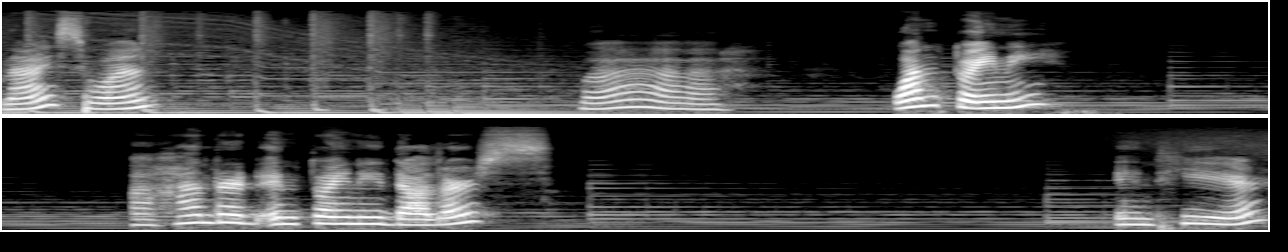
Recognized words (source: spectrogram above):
Nice one. Wow. 120 $120 and here.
